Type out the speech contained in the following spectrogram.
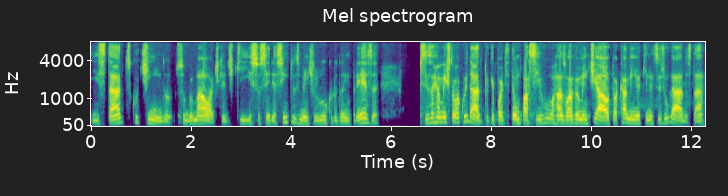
e está discutindo sobre uma ótica de que isso seria simplesmente o lucro da empresa, precisa realmente tomar cuidado, porque pode ter um passivo razoavelmente alto a caminho aqui nesses julgados, tá?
